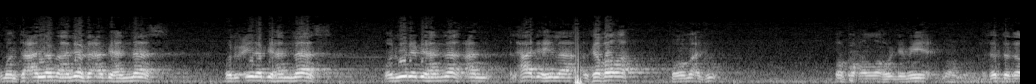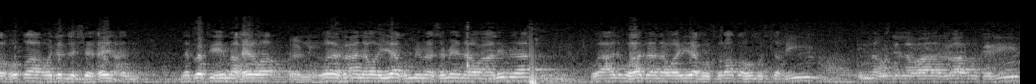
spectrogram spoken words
ومن تعلمها لينفع بها الناس ويعين بها الناس ويدل بها الناس عن الحاجة إلى الكفرة فهو مأجور. وفق الله الجميع وسدد الخطى وجد الشيخين عن ندوتهما خيرا ونفعنا وإياكم بما سمعنا وعلمنا وهدانا وإياكم صراطه المستقيم. إنه جل وعلا جواب كريم.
